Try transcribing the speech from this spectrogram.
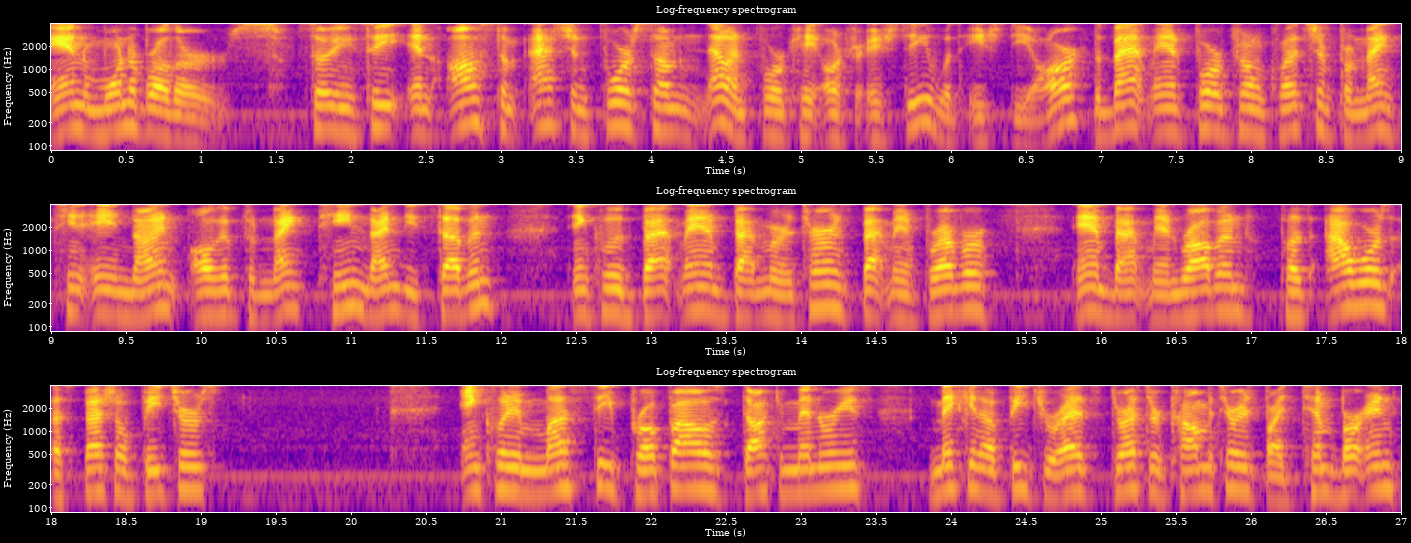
and Warner Brothers. So you can see an awesome action foursome now in 4K Ultra HD with HDR. The Batman 4 film collection from 1989 all the way up to 1997 includes Batman, Batman Returns, Batman Forever, and Batman Robin, plus hours of special features including must-see profiles, documentaries, making of featurettes, director commentaries by Tim Burton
